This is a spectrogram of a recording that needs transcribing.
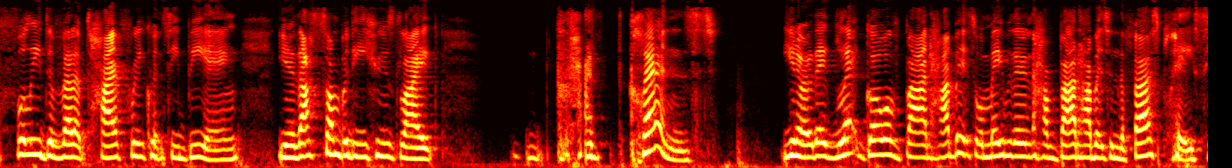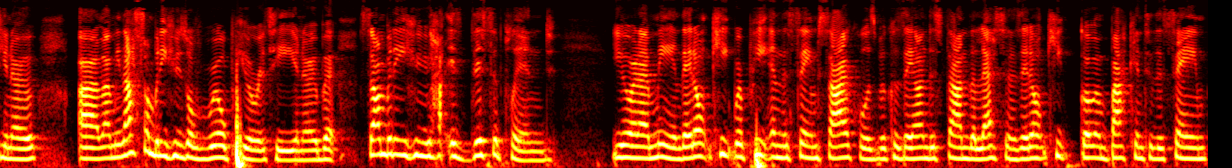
fully developed high frequency being, you know, that's somebody who's like cleansed. You know, they've let go of bad habits, or maybe they didn't have bad habits in the first place, you know. Um, I mean, that's somebody who's of real purity, you know, but somebody who is disciplined, you know what I mean? They don't keep repeating the same cycles because they understand the lessons. They don't keep going back into the same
